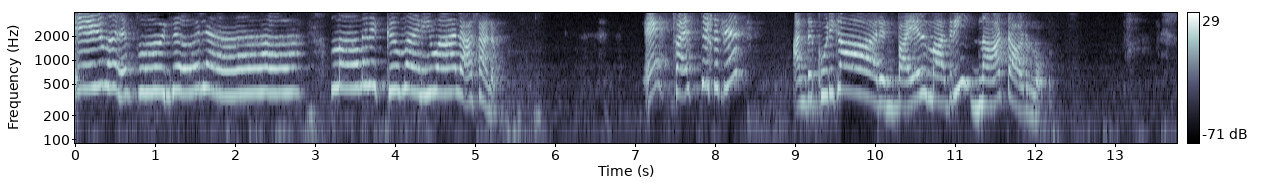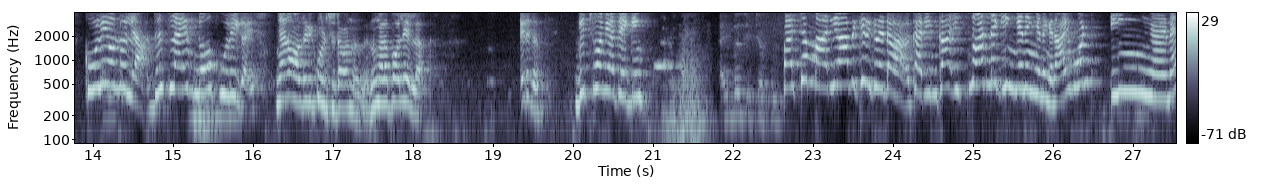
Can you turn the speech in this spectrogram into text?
ഏഴുമല പൂജോല മാമനക്ക് മണിമാല സാധനം. ഏ ഫസ്റ്റ് എത്തത് അന്ത കുടികാരൻ പയൽ മാതിരി നാട്ടാടുന്നു. കുളിയൊന്നുമില്ല. ദിസ് ലൈഫ് നോ കുളി ഗൈസ് ഞാൻ ഓൾറെഡി കുളിച്ചിട്ടാ വന്നത്. നിങ്ങളെ പോലെയല്ല. എടുക്ക്. Which one you are taking പക്ഷെ മര്യാദയ്ക്ക് എടുക്കണേട്ടാ കരീംക ഇറ്റ്സ് നോട്ട് ലൈക്ക് ഇങ്ങനെ ഇങ്ങനെ ഇങ്ങനെ. ഐ വോണ്ട് ഇങ്ങനെ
